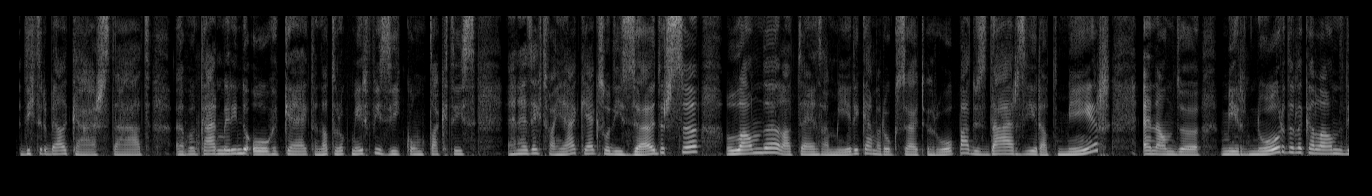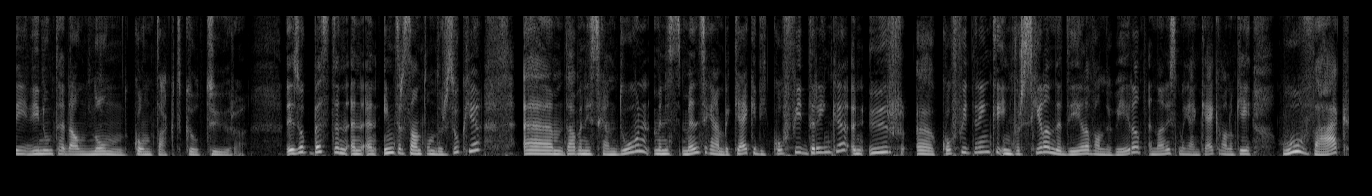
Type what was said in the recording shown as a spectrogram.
dichter bij elkaar staat, uh, elkaar meer in de ogen kijkt en dat er ook meer fysiek contact is. En hij zegt van, ja, kijk, zo die Zuiderse landen, Latijns-Amerika, maar ook Zuid-Europa, dus daar zie je dat meer. En dan de meer noordelijke landen, die, die noemt hij dan non-contactculturen. Het is ook best een, een, interessant onderzoekje um, dat we eens gaan doen. Men is mensen gaan bekijken die koffie drinken, een uur uh, koffie drinken in verschillende delen van de wereld. En dan is men gaan kijken van oké, hoe vaak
